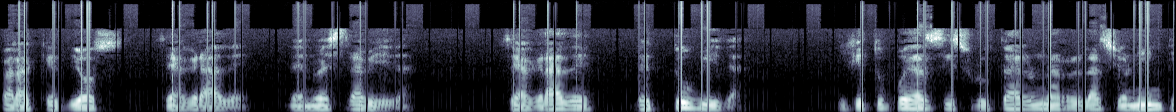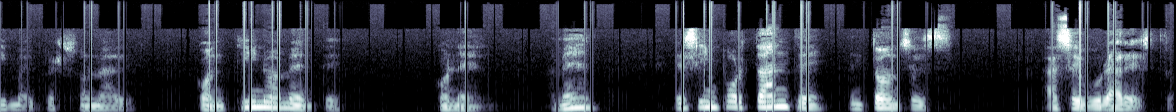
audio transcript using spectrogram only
para que Dios se agrade de nuestra vida, se agrade de tu vida y que tú puedas disfrutar una relación íntima y personal continuamente con Él. Amén. Es importante entonces asegurar esto.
